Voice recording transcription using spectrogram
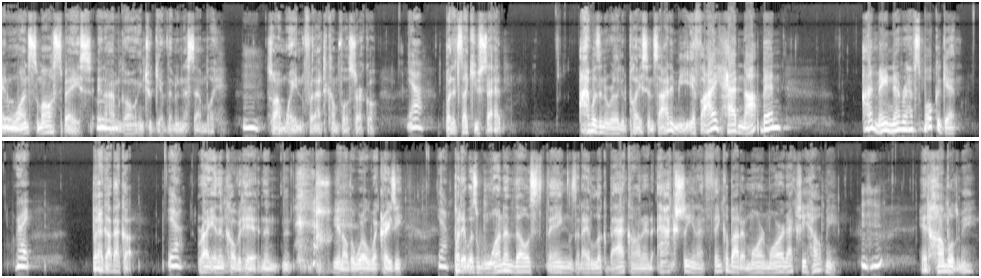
in one small space, and I'm going to give them an assembly. Mm. So I'm waiting for that to come full circle. Yeah. But it's like you said, I was in a really good place inside of me. If I had not been, I may never have spoke again. Right. But I got back up, Yeah. right? And then COVID hit, and then, you know, the world went crazy. Yeah. But it was one of those things that I look back on and actually, and I think about it more and more, it actually helped me. Mm-hmm. It humbled me.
